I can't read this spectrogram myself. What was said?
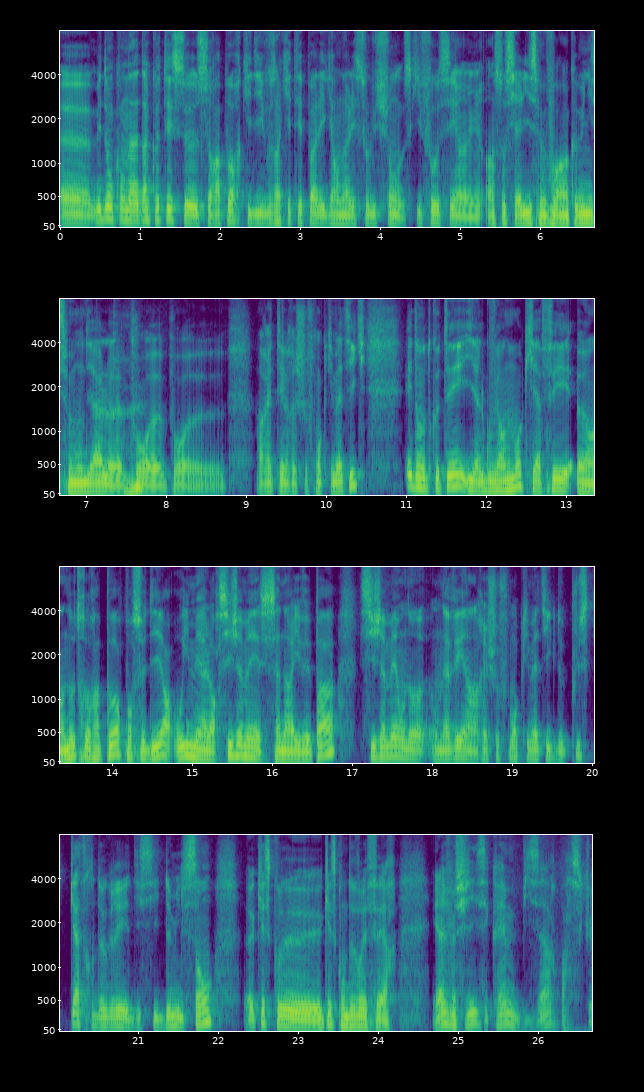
Euh, mais donc on a d'un côté ce, ce, rapport qui dit vous inquiétez pas les gars, on a les solutions. Ce qu'il faut c'est un, un, socialisme voire un communisme mondial euh, mhm. pour euh, pour euh, arrêter le réchauffement climatique. Et d'un autre côté il y a le gouvernement qui a fait un autre rapport pour se dire oui mais alors si jamais ça n'arrivait pas, si jamais on, a, on, avait un réchauffement climatique de plus 4 degrés d'ici 2100, qu'est-ce que qu'est-ce qu'on devrait faire? Et là je me suis dit c'est quand même bizarre parce que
